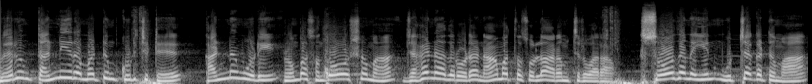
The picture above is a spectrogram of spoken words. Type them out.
வெறும் தண்ணீரை மட்டும் குடிச்சிட்டு கண்ணை மூடி ரொம்ப சந்தோஷமா ஜெகநாதரோட நாமத்தை சொல்ல ஆரம்பிச்சிருவாராம். சோதனையின் உச்சகட்டமா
